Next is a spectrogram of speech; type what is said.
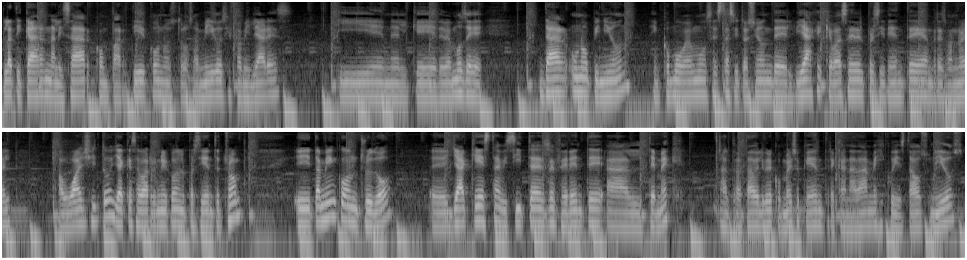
platicar, analizar, compartir con nuestros amigos y familiares y en el que debemos de dar una opinión en cómo vemos esta situación del viaje que va a hacer el presidente Andrés Manuel a Washington, ya que se va a reunir con el presidente Trump y también con Trudeau, eh, ya que esta visita es referente al TEMEC, al Tratado de Libre Comercio que hay entre Canadá, México y Estados Unidos,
